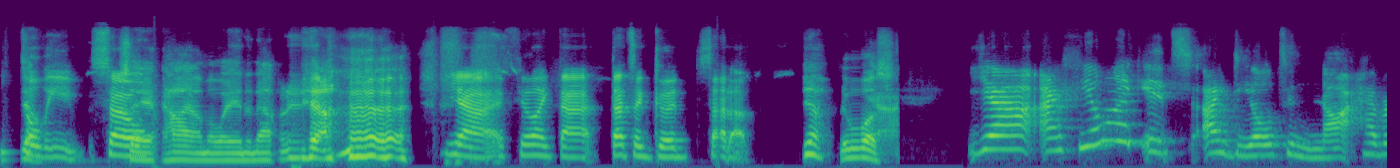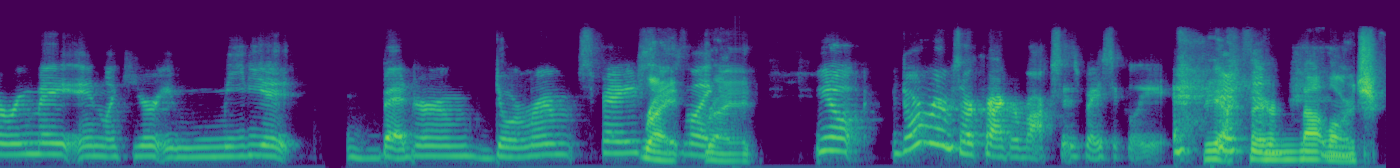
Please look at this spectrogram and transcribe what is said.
To yeah. leave. So say hi on the way in and out. Yeah. yeah, I feel like that that's a good setup. Yeah, it was. Yeah. yeah, I feel like it's ideal to not have a roommate in like your immediate bedroom dorm room space. Right. Like, right. You know, dorm rooms are cracker boxes basically yeah they're not large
